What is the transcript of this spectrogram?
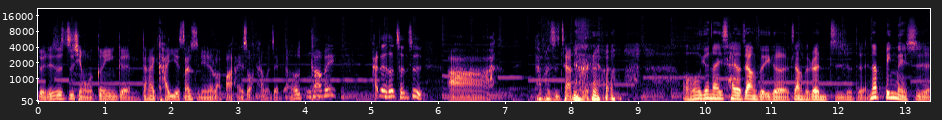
对，就是之前我跟一个大概开业三十年的老吧台的时候，他们在聊，说冰咖啡还在喝层次啊，他们是这样子的。哦，原来还有这样子一个这样的认知，就对。那冰美式，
